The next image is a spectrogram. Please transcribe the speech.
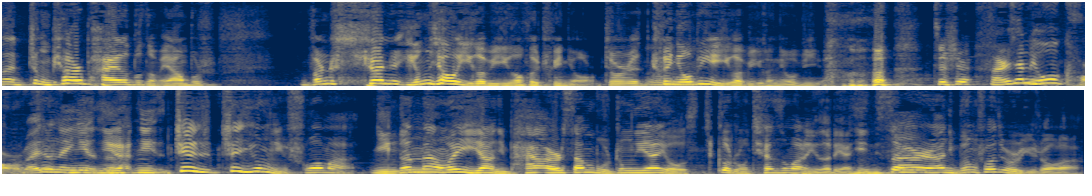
那正片儿拍的不怎么样，不是？反正宣着营销一个比一个会吹牛，就是吹牛逼一个比一个牛逼，就是反正先留个口呗，就那意思。你你你这这用你说吗？你跟漫威一样，你拍二十三部，中间有各种千丝万缕的联系，你自然而然你不用说就是宇宙了。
